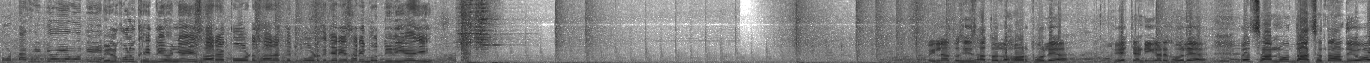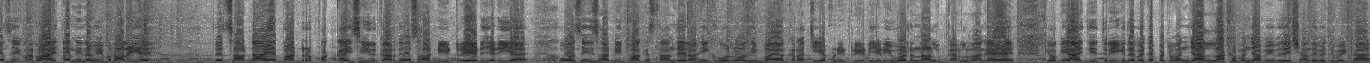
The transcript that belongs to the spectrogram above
ਕੋਟਾ ਖਰੀਦੀ ਹੋਈ ਹੈ ਮੋਦੀ ਦੀ ਬਿਲਕੁਲ ਖਰੀਦੀ ਹੋਈਆਂ ਜੀ ਸਾਰਾ ਕੋਰਟ ਸਾਰਾ ਕੋਰਟ ਕਚਹਿਰੀ ਸਾਰੀ ਮੋਦੀ ਦੀਆਂ ਜੀ। ਪਹਿਲਾਂ ਤੁਸੀਂ ਸਾਤੋਂ ਲਾਹੌਰ ਖੋਲਿਆ ਫਿਰ ਚੰਡੀਗੜ੍ਹ ਖੋਲਿਆ। ਵੀ ਸਾਨੂੰ ਦੱਸ ਤਾਂ ਦਿਓ ਅਸੀਂ ਕੋਈ ਰਾਜਧਾਨੀ ਨਵੀਂ ਬਣਾ ਲਈਏ। ਤੇ ਸਾਡਾ ਇਹ ਬਾਰਡਰ ਪੱਕਾ ਹੀ ਸੀਲ ਕਰ ਦਿਓ। ਸਾਡੀ ਟ੍ਰੇਡ ਜਿਹੜੀ ਹੈ, ਉਹ ਅਸੀਂ ਸਾਡੀ ਪਾਕਿਸਤਾਨ ਦੇ ਰਾਹੀਂ ਖੋਲੋ ਅਸੀਂ ਬਾਇਆ ਕਰਾਚੀ ਆਪਣੀ ਟ੍ਰੇਡ ਜਿਹੜੀ ਵਰਲਡ ਨਾਲ ਕਰ ਲਵਾਂਗੇ। ਕਿਉਂਕਿ ਅੱਜ ਦੀ ਤਰੀਕ ਦੇ ਵਿੱਚ 55 ਲੱਖ ਪੰਜਾਬੀ ਵਿਦੇਸ਼ਾਂ ਦੇ ਵਿੱਚ ਬੈਠਾ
